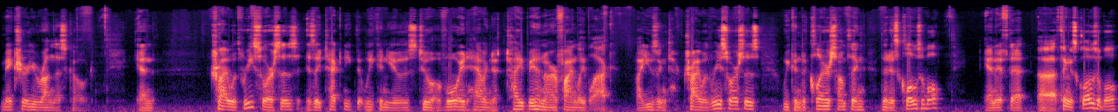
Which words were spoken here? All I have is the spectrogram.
make sure you run this code. And try with resources is a technique that we can use to avoid having to type in our finally block. By using try with resources, we can declare something that is closable. And if that uh, thing is closable,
